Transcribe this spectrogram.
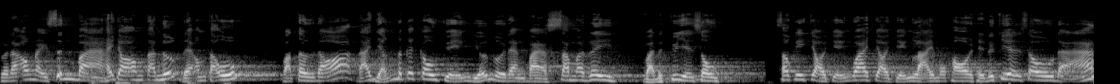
Người đàn ông này xin bà hãy cho ông ta nước để ông ta uống. Và từ đó đã dẫn đến cái câu chuyện giữa người đàn bà Samari và Đức Chúa Giêsu. Sau khi trò chuyện qua trò chuyện lại một hồi thì Đức Chúa Giêsu đã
